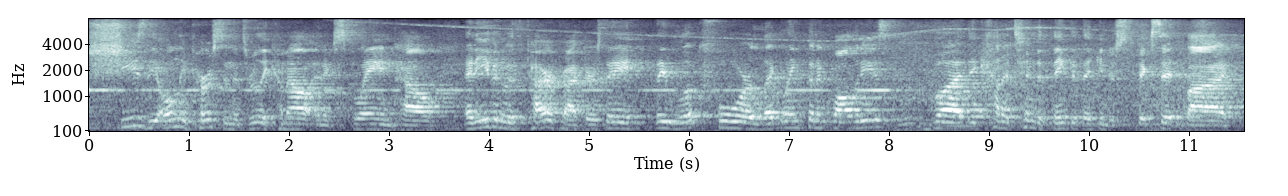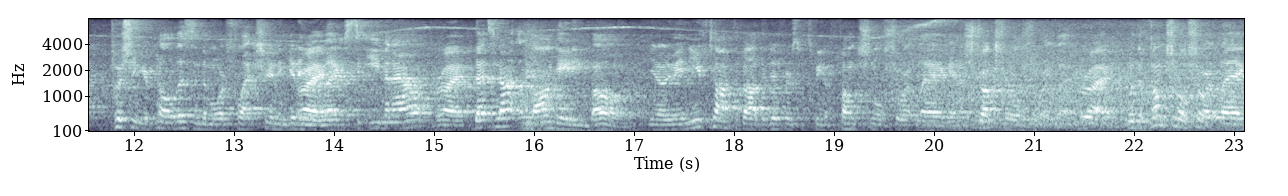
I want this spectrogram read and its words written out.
she's the only person that's really come out and explained how, and even with chiropractors, they, they look for leg length inequalities, but they kind of tend to think that they can just fix it by pushing your pelvis into more flexion and getting right. your legs to even out. Right. That's not elongating bone. You know what I mean? You've talked about the difference between a functional short leg and a structural short leg. Right. With a functional short leg,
